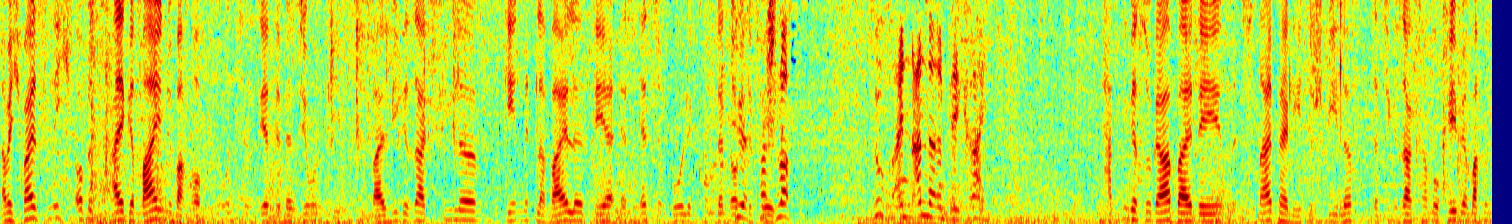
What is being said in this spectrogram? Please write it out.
Aber ich weiß nicht, ob es allgemein überhaupt eine unzensierte Version gibt. Weil, wie gesagt, viele gehen mittlerweile der SS-Symbolik komplett Die aus Tür dem ist Weg. verschlossen. Such einen anderen Weg rein. Hatten wir sogar bei den Sniper-Elite-Spielen, dass sie gesagt haben, okay, wir machen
